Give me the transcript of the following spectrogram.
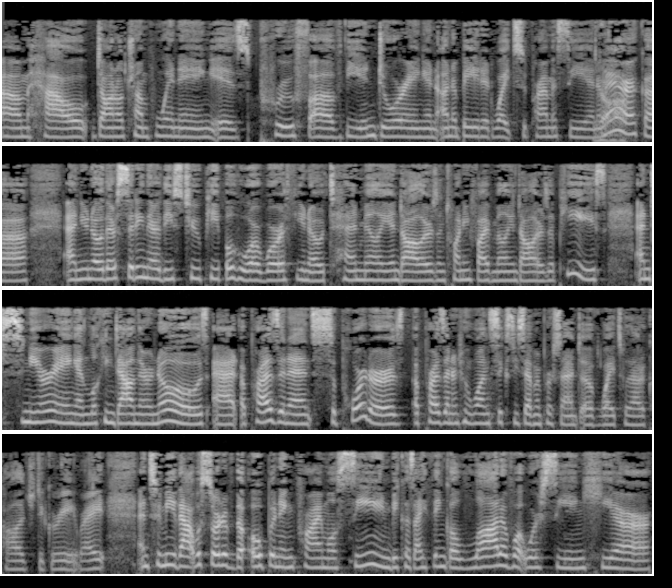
um, how Donald Trump winning is proof of the enduring and unabated white supremacy in America. And you know, they're sitting there, these two people who are worth you know ten million dollars and twenty five million dollars apiece, and sneering and looking down their nose at a president's supporters, a president who won sixty seven percent of whites without a college degree, right? And to me, that was sort of the opening primal scene because I think a lot of what we're seeing here,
